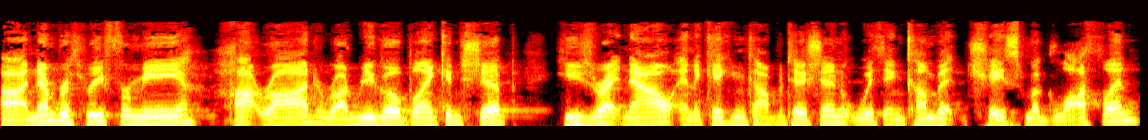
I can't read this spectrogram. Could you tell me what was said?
Uh, number three for me, Hot Rod, Rodrigo Blankenship. He's right now in a kicking competition with incumbent Chase McLaughlin.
